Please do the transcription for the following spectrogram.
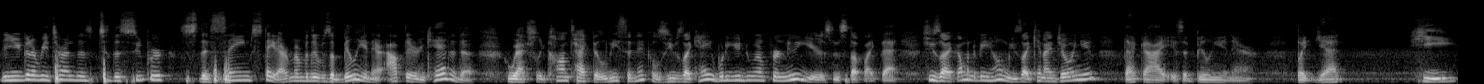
Then you're going to return this to the super, the same state. I remember there was a billionaire out there in Canada who actually contacted Lisa Nichols. He was like, hey, what are you doing for New Year's and stuff like that? She's like, I'm going to be home. He's like, can I join you? That guy is a billionaire. But yet, he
